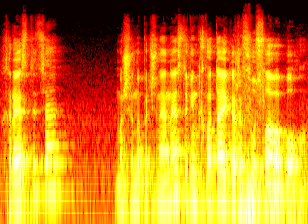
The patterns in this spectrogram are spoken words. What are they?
Хреститься, машину починає нести, він хватає і каже: фу, слава Богу.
